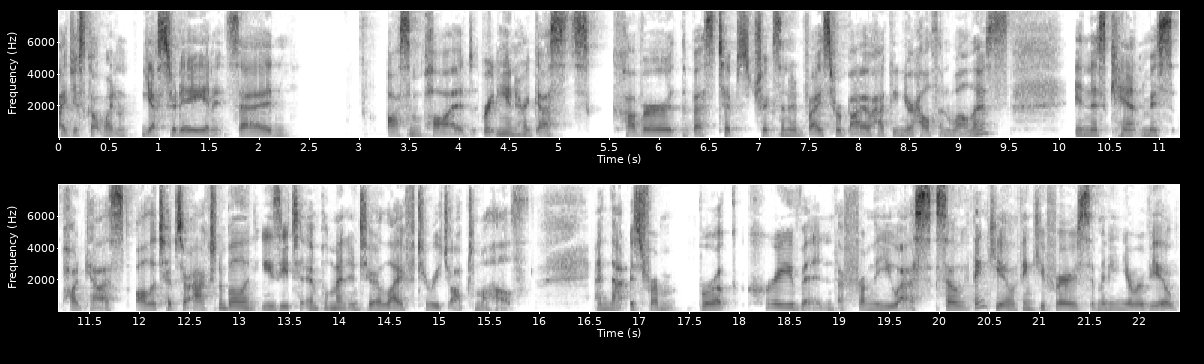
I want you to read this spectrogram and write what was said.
I just got one yesterday and it said, Awesome pod. Brittany and her guests cover the best tips, tricks, and advice for biohacking your health and wellness in this can't miss podcast. All the tips are actionable and easy to implement into your life to reach optimal health. And that is from Brooke Craven from the US. So thank you. Thank you for submitting your review.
